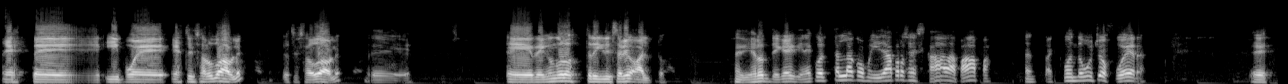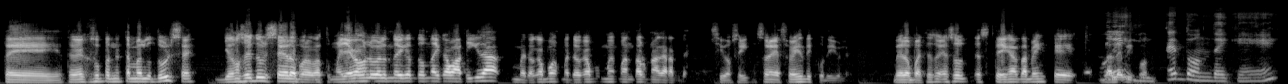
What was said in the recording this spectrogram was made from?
Este, y pues estoy saludable, estoy saludable. Eh, eh, tengo los triglicéridos altos. Me dijeron que tiene que cortar la comida procesada, papa. Estás comiendo mucho fuera. Este, tengo que suspenderme los dulces. Yo no soy dulcero, pero cuando tú me llegas a un lugar donde hay, donde hay cabatida, me toca, me toca mandar una grande. Sí o sí. Eso, eso es indiscutible. Pero pues eso, eso, eso tenga también que ¿Tú darle picón. dónde qué?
